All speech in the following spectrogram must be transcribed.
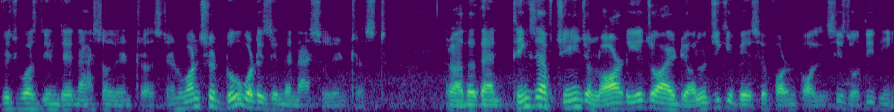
which was in their national interest, and one should do what is in the national interest. Rather than, things have changed a lot. ये जो आइडियोलॉजी की बेस पे फॉरेन पॉलिसीज़ होती थी,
